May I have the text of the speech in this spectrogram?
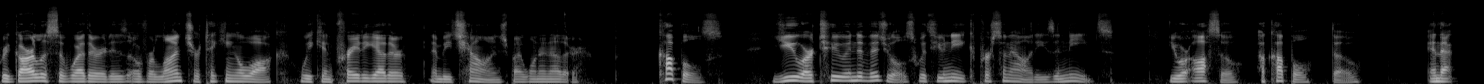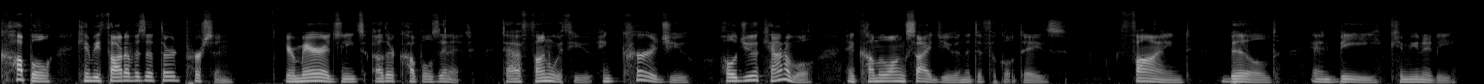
Regardless of whether it is over lunch or taking a walk, we can pray together and be challenged by one another. Couples, you are two individuals with unique personalities and needs. You are also a couple, though, and that couple can be thought of as a third person. Your marriage needs other couples in it to have fun with you, encourage you, hold you accountable, and come alongside you in the difficult days. Find, build, and be community.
